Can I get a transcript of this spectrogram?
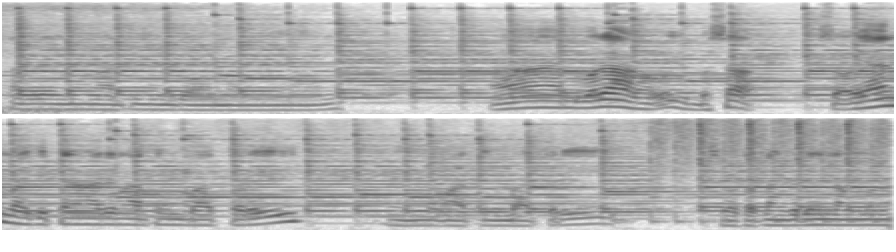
tatanggalin lang natin yung goma yan. And wala uy basa. So ayan makikita na natin ating battery. Yung ating battery So, tatanggalin lang muna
